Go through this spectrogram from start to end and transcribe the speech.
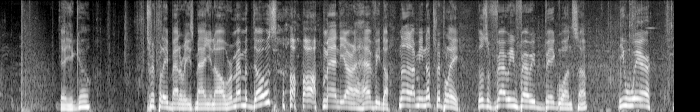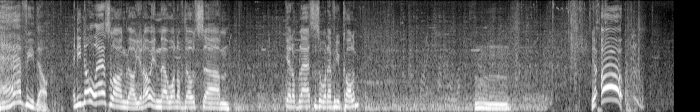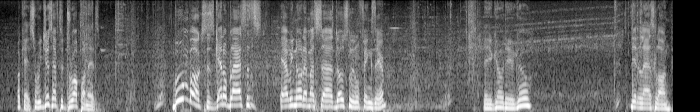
There you go. AAA batteries, man, you know. Remember those? oh, man, they are heavy, though. No, I mean, not AAA. Those are very, very big ones, huh? They were heavy, though. And they don't last long, though, you know, in uh, one of those um, ghetto blasters or whatever you call them. Hmm. Yeah. Oh! Okay, so we just have to drop on it. Boom boxes, ghetto blasters. Yeah, we know them as uh, those little things there. There you go, there you go. Didn't last long.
